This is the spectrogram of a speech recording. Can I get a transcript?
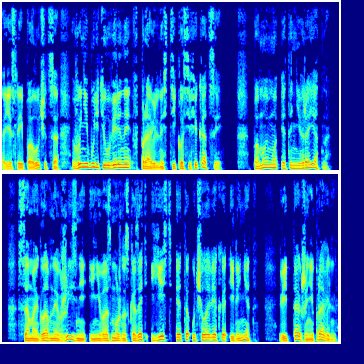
А если и получится, вы не будете уверены в правильности классификации. По-моему, это невероятно. Самое главное в жизни, и невозможно сказать, есть это у человека или нет. Ведь так же неправильно.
